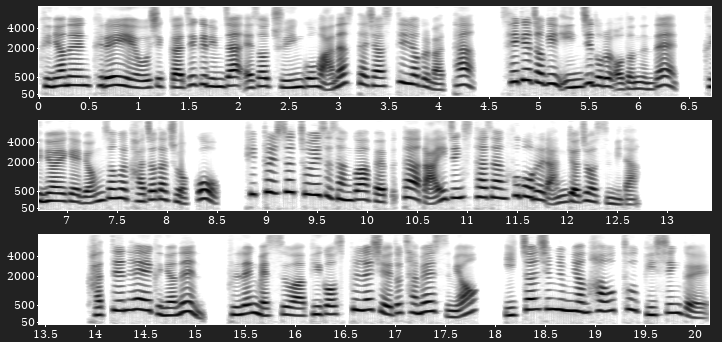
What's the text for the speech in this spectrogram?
그녀는 그레이의 50가지 그림자에서 주인공 아나스타샤 스틸 역을 맡아 세계적인 인지도를 얻었는데 그녀에게 명성을 가져다 주었고 피플스 초이스상과 베프타 라이징 스타상 후보를 안겨주었습니다. 같은 해에 그녀는 블랙매스와 비거 스플래시에도 참여했으며 2016년 하우 투 비 싱글,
